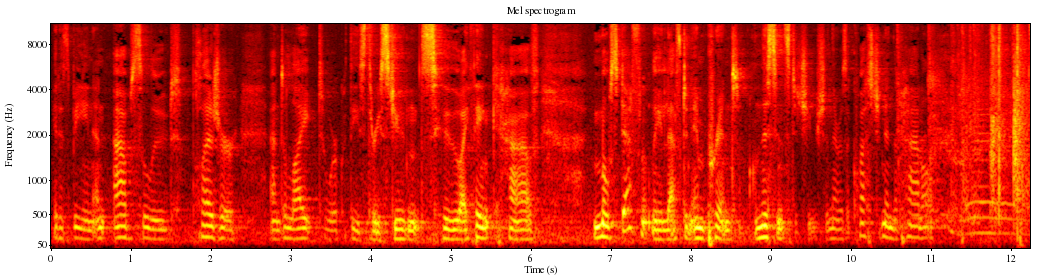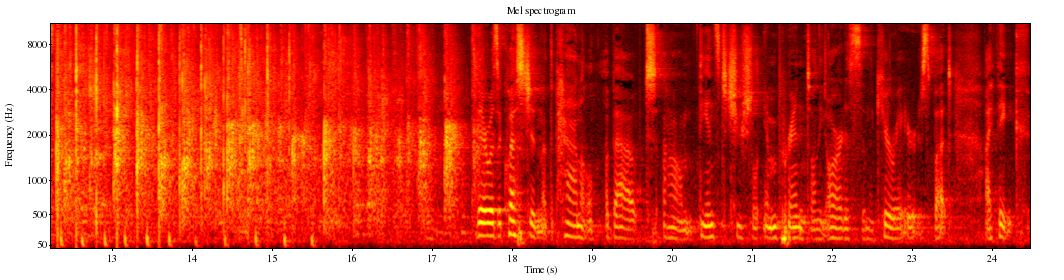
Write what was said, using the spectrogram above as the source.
It has been an absolute pleasure and delight to work with these three students who I think have most definitely left an imprint on this institution. There was a question in the panel. there was a question at the panel about um, the institutional imprint on the artists and the curators, but I think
